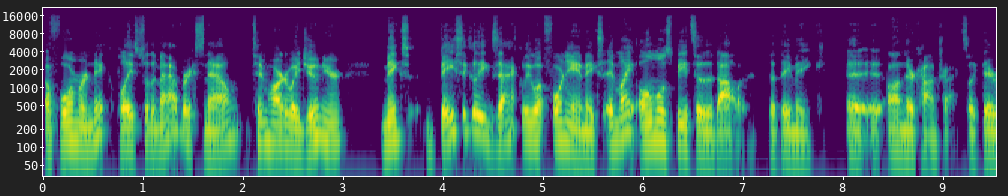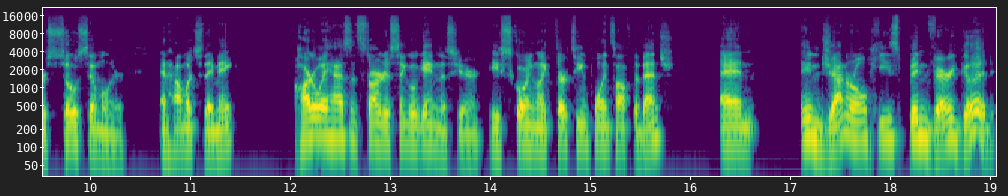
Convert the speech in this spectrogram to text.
a former Knick plays for the Mavericks now, Tim Hardaway Jr. makes basically exactly what Fournier makes. It might almost be to the dollar that they make uh, on their contracts. Like they're so similar and how much they make. Hardaway hasn't started a single game this year. He's scoring like 13 points off the bench. And in general, he's been very good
